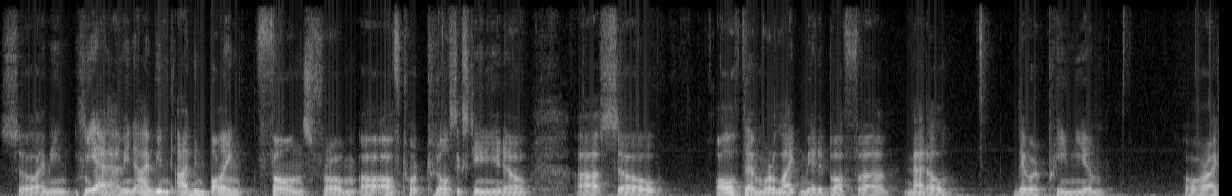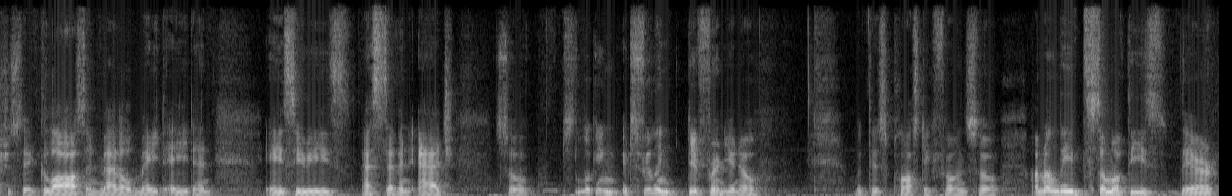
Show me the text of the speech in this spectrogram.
So I mean, yeah, I mean, I've been I've been buying phones from uh, of 2016, you know, uh, so all of them were like made up of uh, metal. They were premium or I should say glass and metal Mate 8 and A series S7 Edge. So it's looking it's feeling different you know with this plastic phone. So I'm gonna leave some of these there.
